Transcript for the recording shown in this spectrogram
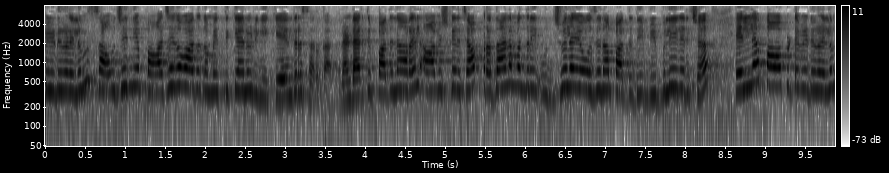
വീടുകളിലും സൗജന്യ പാചകവാതകം എത്തിക്കാനൊരുങ്ങി കേന്ദ്ര സർക്കാർ. രണ്ടായിരത്തി പതിനാറിൽ ആവിഷ്കരിച്ച പ്രധാനമന്ത്രി ഉജ്ജ്വല യോജന പദ്ധതി വിപുലീകരിച്ച് എല്ലാ പാവപ്പെട്ട വീടുകളിലും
